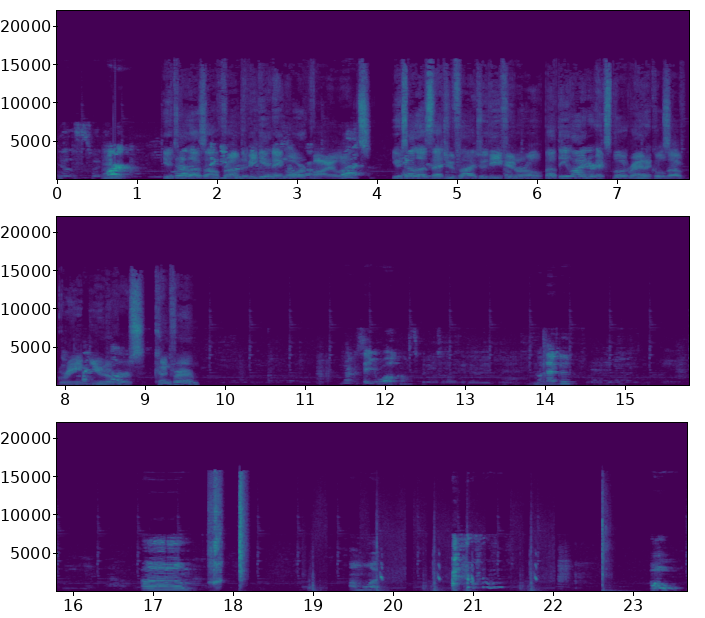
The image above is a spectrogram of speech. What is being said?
this is funny. Mark! You tell us all from the beginning or bro. violence. You tell us that you fly to the funeral, but the liner explode radicals of green universe. Confirm? I'm not gonna say you're welcome. Not that good? Um. I'm what? Oh.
